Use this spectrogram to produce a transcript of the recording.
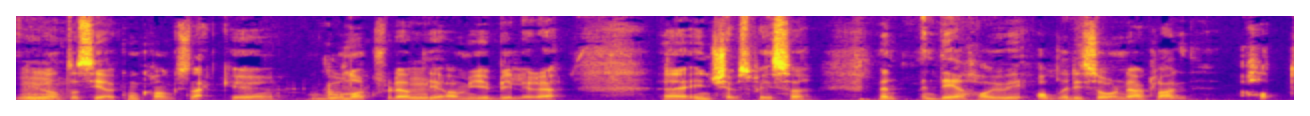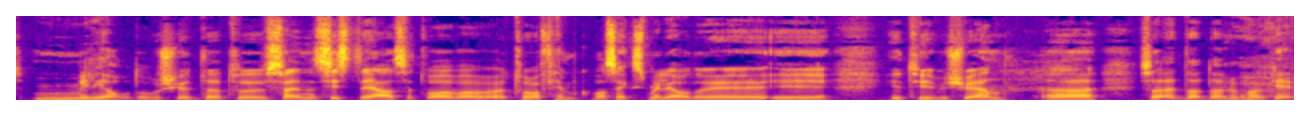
Mm. Og sier at konkurransen er ikke god nok fordi at de mm. har mye billigere eh, innkjøpspriser. Men, men dere har jo i alle disse årene dere har klagd, hatt milliardoverskudd. Det siste jeg har sett, var, var, var 5,6 milliarder i, i, i 2021. Uh, eh, så da, da lurer jeg på okay,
